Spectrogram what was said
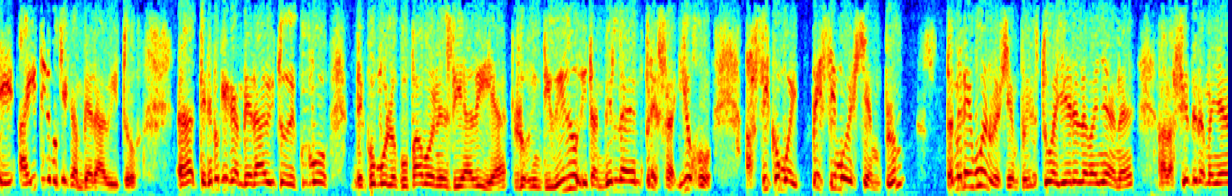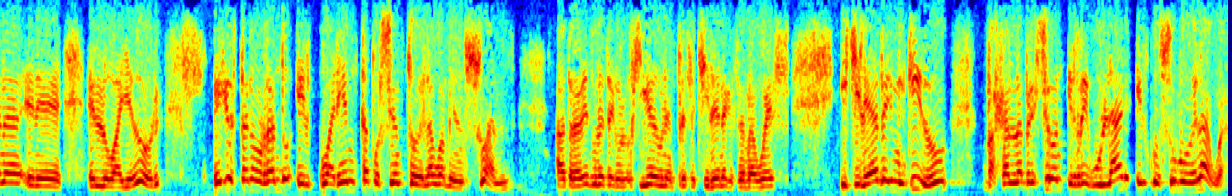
Eh, ahí tenemos que cambiar hábitos. ¿ah? Tenemos que cambiar hábitos de cómo, de cómo lo ocupamos en el día a día, los individuos y también las empresas. Y ojo, así como hay pésimos ejemplos, también hay buenos ejemplos. Yo estuve ayer en la mañana, a las 7 de la mañana en, eh, en Lo Valledor. Ellos están ahorrando el 40% del agua mensual a través de una tecnología de una empresa chilena que se llama WES y que le ha permitido bajar la presión y regular el consumo del agua.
